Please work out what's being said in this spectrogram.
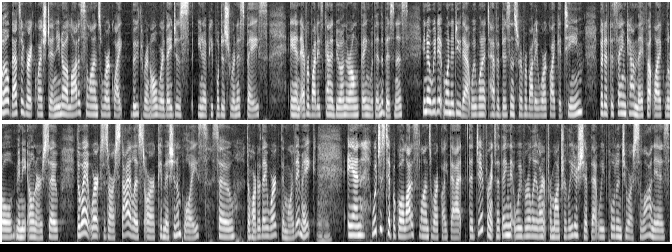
Well, that's a great question. You know, a lot of salons work like booth rental, where they just, you know, people just rent a space and everybody's kind of doing their own thing within the business. You know, we didn't want to do that. We wanted to have a business where everybody worked like a team, but at the same time, they felt like little mini owners. So the way it works is our stylists are commission employees. So the harder they work, the more they make. Mm-hmm and which is typical. A lot of salons work like that. The difference, the thing that we've really learned from EntreLeadership that we've pulled into our salon is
